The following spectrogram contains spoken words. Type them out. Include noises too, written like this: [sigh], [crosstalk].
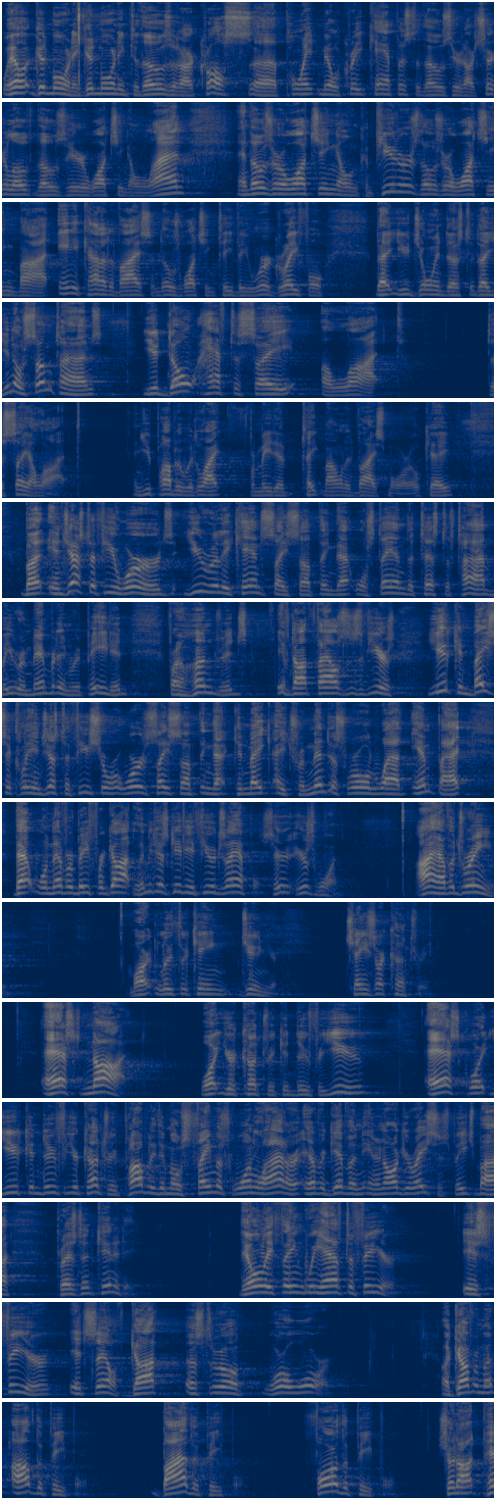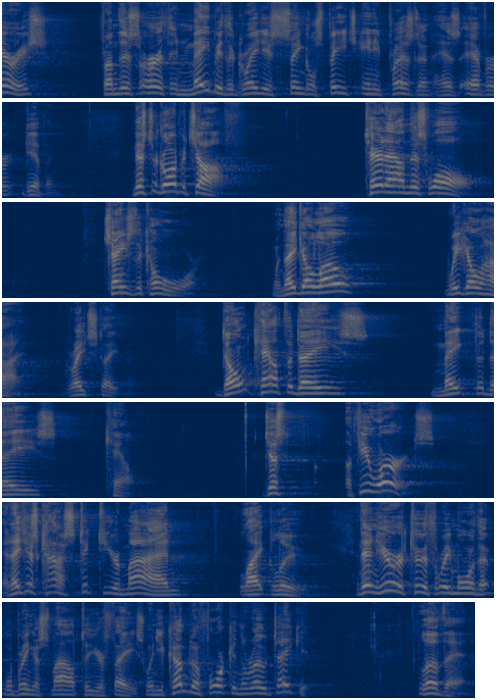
Well, good morning. Good morning to those at our Cross uh, Pointe Mill Creek campus, to those here at our Sugarloaf, those here watching online, and those who are watching on computers, those who are watching by any kind of device, and those watching TV. We're grateful that you joined us today. You know, sometimes you don't have to say a lot to say a lot. And you probably would like for me to take my own advice more, okay? But in just a few words, you really can say something that will stand the test of time, be remembered and repeated for hundreds, if not thousands of years. You can basically, in just a few short words, say something that can make a tremendous worldwide impact that will never be forgotten. Let me just give you a few examples. Here, here's one I have a dream. Martin Luther King Jr. changed our country. Ask not what your country can do for you, Ask what you can do for your country. Probably the most famous one liner ever given in an inauguration speech by President Kennedy. The only thing we have to fear is fear itself. Got us through a world war. A government of the people, by the people, for the people, shall not perish from this earth, and maybe the greatest single speech any president has ever given. Mr. Gorbachev, tear down this wall, change the Cold War. When they go low, we go high. Great statement. Don't count the days, make the days count. Just a few words, and they just kind of stick to your mind like glue. And then here are two or three more that will bring a smile to your face. When you come to a fork in the road, take it. Love that.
